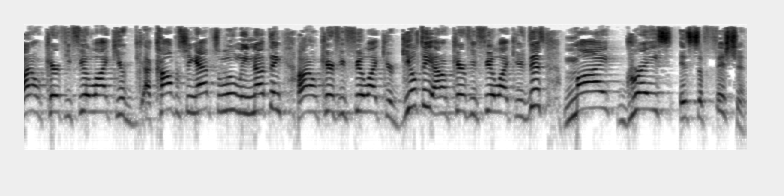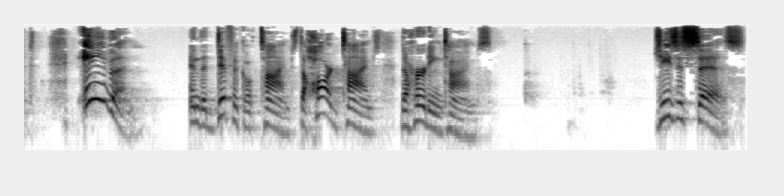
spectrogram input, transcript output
I don't care if you feel like you're accomplishing absolutely nothing. I don't care if you feel like you're guilty. I don't care if you feel like you're this. My grace is sufficient. Even in the difficult times, the hard times, the hurting times. Jesus says,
